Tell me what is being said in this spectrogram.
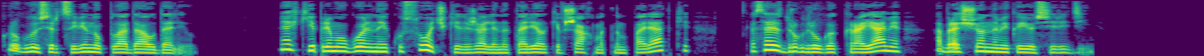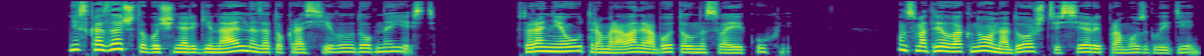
круглую сердцевину плода удалил. Мягкие прямоугольные кусочки лежали на тарелке в шахматном порядке, касаясь друг друга краями, обращенными к ее середине. Не сказать, чтобы очень оригинально, зато красиво и удобно есть. В то раннее утро Мараван работал на своей кухне. Он смотрел в окно на дождь и серый промозглый день.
